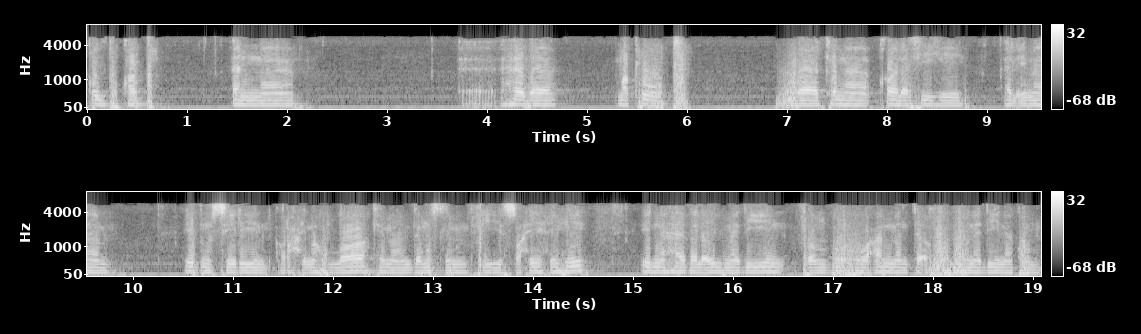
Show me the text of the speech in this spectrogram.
قلت قبل أن آه هذا مطلوب. وكما قال فيه الإمام ابن السيرين رحمه الله كما عند مسلم في صحيحه إن هذا العلم دين فانظروا عمن تأخذون دينكم.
